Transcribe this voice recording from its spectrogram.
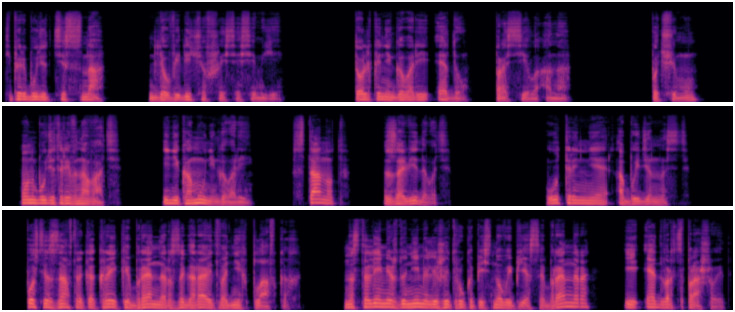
теперь будет тесна для увеличившейся семьи. «Только не говори Эду», — просила она. «Почему? Он будет ревновать. И никому не говори. Станут завидовать». Утренняя обыденность. После завтрака Крейг и Бреннер загорают в одних плавках. На столе между ними лежит рукопись новой пьесы Бреннера, и Эдвард спрашивает.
